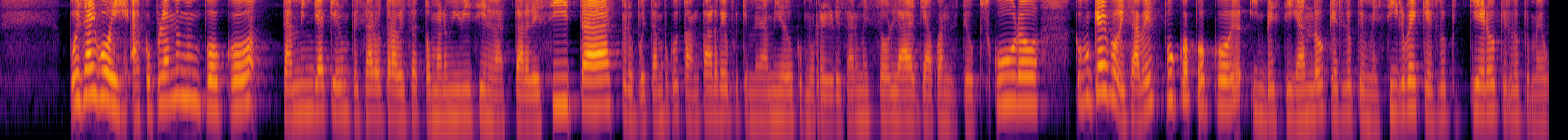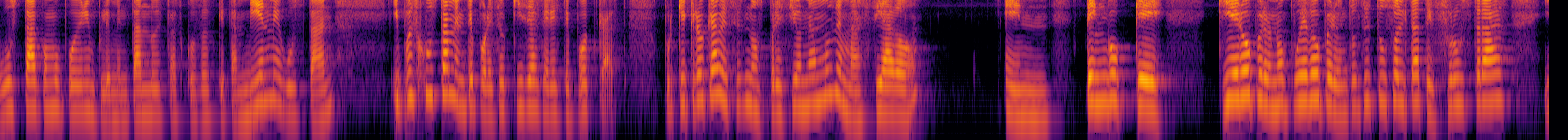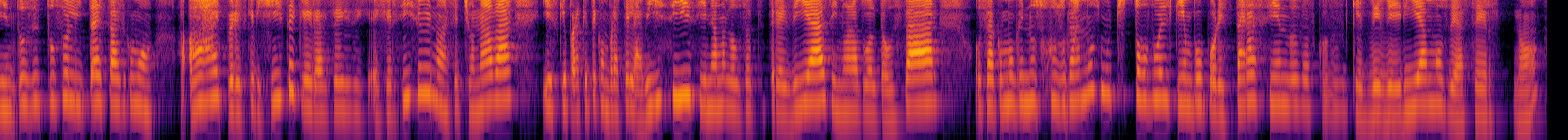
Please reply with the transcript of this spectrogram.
pues ahí voy, acoplándome un poco, también ya quiero empezar otra vez a tomar mi bici en las tardecitas, pero pues tampoco tan tarde porque me da miedo como regresarme sola ya cuando esté oscuro. Como que ahí voy, ¿sabes? Poco a poco investigando qué es lo que me sirve, qué es lo que quiero, qué es lo que me gusta, cómo puedo ir implementando estas cosas que también me gustan. Y pues justamente por eso quise hacer este podcast, porque creo que a veces nos presionamos demasiado en tengo que, quiero, pero no puedo, pero entonces tú solita te frustras y entonces tú solita estás como, ay, pero es que dijiste que eras ejercicio y no has hecho nada, y es que para qué te compraste la bici si nada más la usaste tres días y no la has vuelto a usar. O sea, como que nos juzgamos mucho todo el tiempo por estar haciendo esas cosas que deberíamos de hacer, ¿no?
